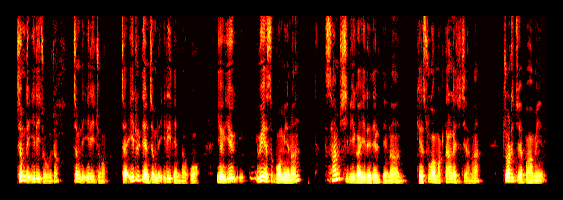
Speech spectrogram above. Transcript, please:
전부 다 1이죠. 그죠? 전부 다 1이죠. 자, 1일 때는 전부 다 1이 된다고. 여기 위에서 보면은 32가 1이 될 때는 개수가 막 달라지지 않아? 조립제법하면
